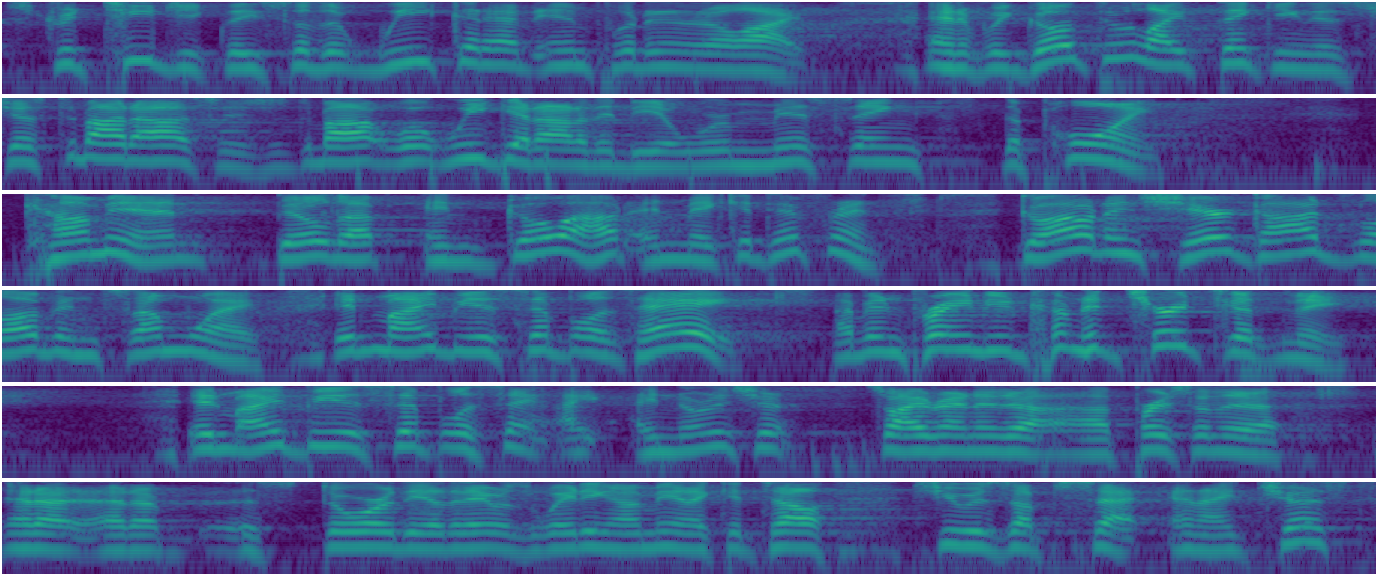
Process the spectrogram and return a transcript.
strategically so that we could have input into their life. And if we go through life thinking it's just about us, it's just about what we get out of the deal, we're missing the point. Come in, build up, and go out and make a difference. Go out and share God's love in some way. It might be as simple as, hey, I've been praying you'd come to church with me. It might be as simple as saying, I, I noticed you. So I ran into a, person at, a, at, a, at a, store the other day was waiting on me, and I could tell she was upset. And I just,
